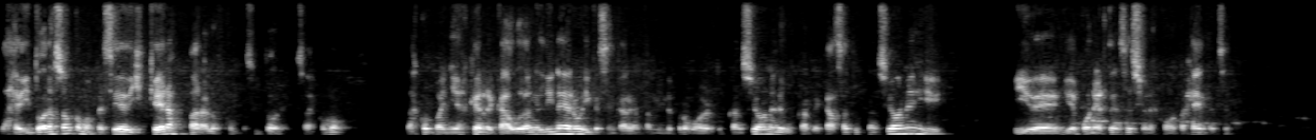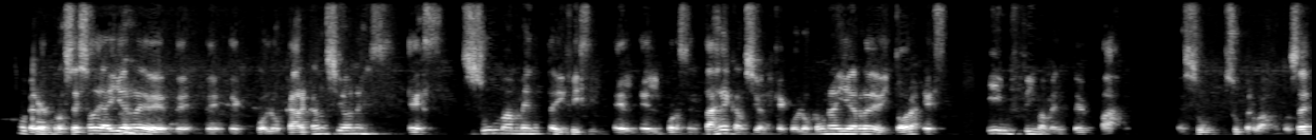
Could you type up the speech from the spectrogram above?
las editoras son como especie de disqueras para los compositores. O sea, es como las compañías que recaudan el dinero y que se encargan también de promover tus canciones, de buscarle casa a tus canciones y, y, de, y de, ponerte en sesiones con otra gente, etc. Pero el proceso de AIR de, de, colocar canciones es sumamente difícil. El, el porcentaje de canciones que coloca una IR de editora es ínfimamente bajo es súper bajo. Entonces,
